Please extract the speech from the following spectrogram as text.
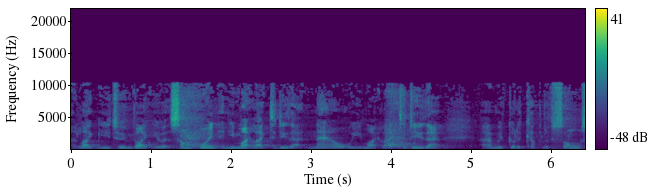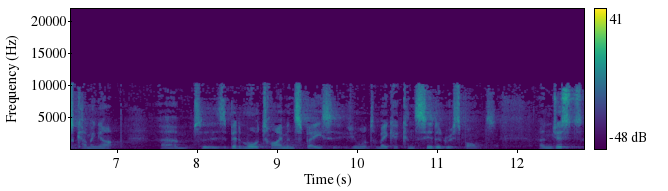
I'd like you to invite you at some point, and you might like to do that now, or you might like to do that. Um, we've got a couple of songs coming up, um, so there's a bit more time and space if you want to make a considered response. And just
